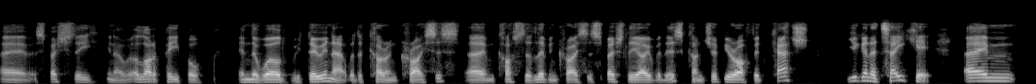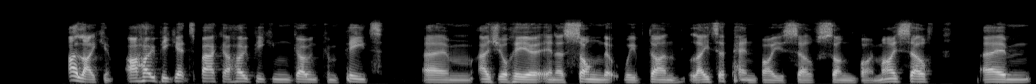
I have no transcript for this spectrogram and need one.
uh, especially, you know, a lot of people in the world will be doing that with the current crisis, um, cost of living crisis, especially over this country. If you're offered cash, you're going to take it. Um, I like him. I hope he gets back. I hope he can go and compete. Um, as you'll hear in a song that we've done later, penned by yourself, sung by myself. Um,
